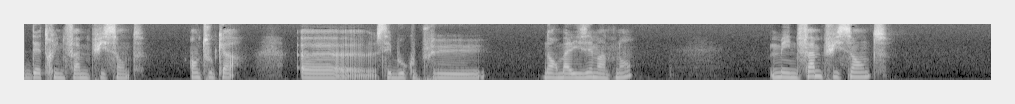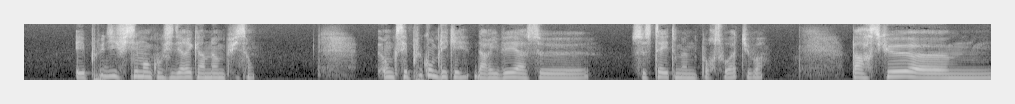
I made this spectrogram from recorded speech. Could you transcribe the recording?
d'être une femme puissante. En tout cas, euh, c'est beaucoup plus normalisé maintenant. Mais une femme puissante est plus difficilement considérée qu'un homme puissant. Donc c'est plus compliqué d'arriver à ce, statement pour soi, tu vois. Parce que euh,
